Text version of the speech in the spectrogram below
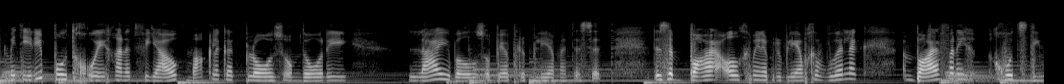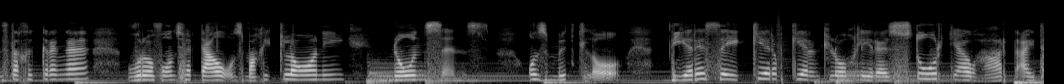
met hierdie pot gooi gaan dit vir jou ook makliker plaas om daardie labels op jou probleme te sit. Dis 'n baie algemene probleem. Gewoonlik in baie van die godsdienstige kringe word ons vertel ons mag nie kla nie. Nonsens. Ons moet kla. Die Here sê keer op keer in klaagliedere stort jou hart uit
